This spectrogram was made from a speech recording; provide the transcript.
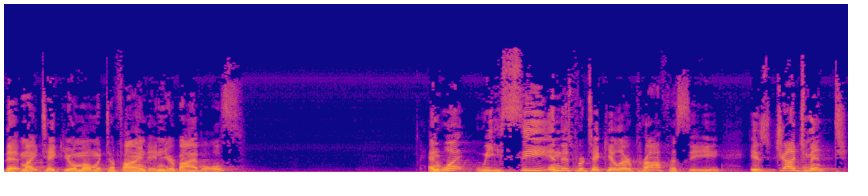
that might take you a moment to find in your Bibles. And what we see in this particular prophecy is judgment.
